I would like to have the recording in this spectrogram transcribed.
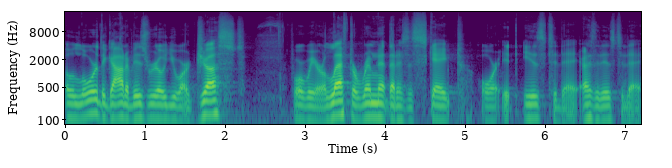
O Lord, the God of Israel, you are just, for we are left a remnant that has escaped, or it is today, as it is today.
